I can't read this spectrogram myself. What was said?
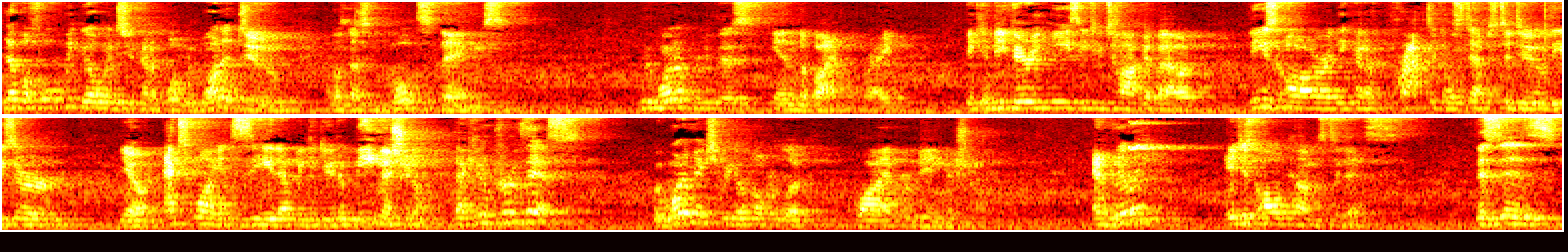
Now, before we go into kind of what we want to do and those nuts and bolts things, we want to do this in the Bible, right? It can be very easy to talk about these are the kind of practical steps to do. These are, you know, X, Y, and Z that we can do to be missional that can improve this. We want to make sure we don't overlook why we're being missional. And really, it just all comes to this. This is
